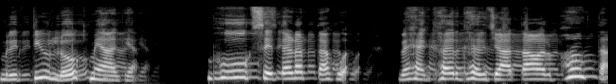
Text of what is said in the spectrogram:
मृत्यु लोक में आ गया। भूख से तड़पता हुआ वह घर घर जाता और भोंकता,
